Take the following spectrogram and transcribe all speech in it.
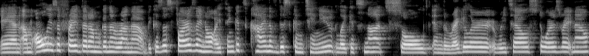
And I'm always afraid that I'm gonna run out because, as far as I know, I think it's kind of discontinued. Like, it's not sold in the regular retail stores right now.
